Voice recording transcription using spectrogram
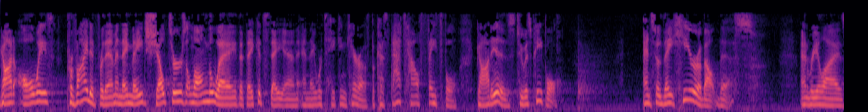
God always provided for them and they made shelters along the way that they could stay in and they were taken care of because that's how faithful God is to his people. And so they hear about this and realize,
